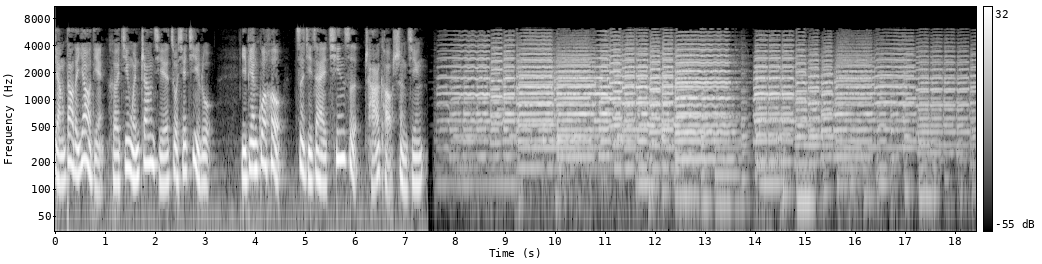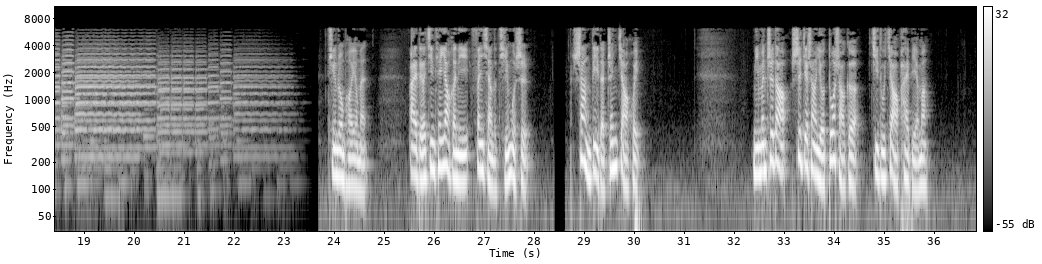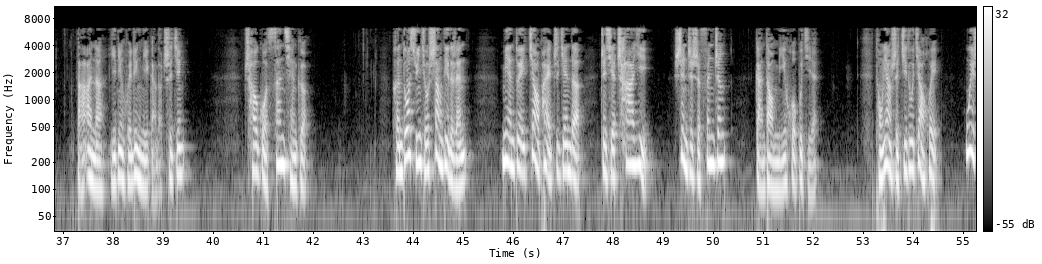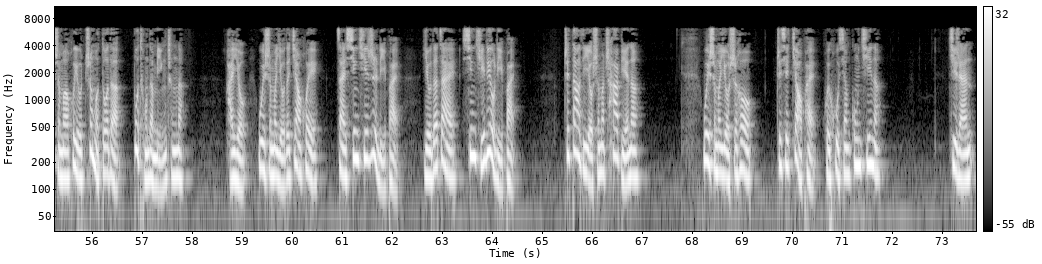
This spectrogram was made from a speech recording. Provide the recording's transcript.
讲到的要点和经文章节做些记录，以便过后自己再亲自查考圣经。听众朋友们，艾德今天要和你分享的题目是“上帝的真教会”。你们知道世界上有多少个基督教派别吗？答案呢，一定会令你感到吃惊，超过三千个。很多寻求上帝的人，面对教派之间的这些差异，甚至是纷争，感到迷惑不解。同样是基督教会，为什么会有这么多的不同的名称呢？还有，为什么有的教会在星期日礼拜，有的在星期六礼拜？这到底有什么差别呢？为什么有时候这些教派会互相攻击呢？既然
